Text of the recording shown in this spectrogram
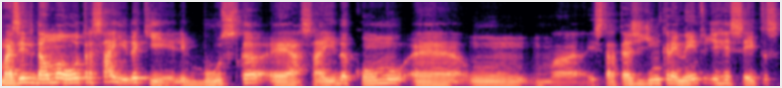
Mas ele dá uma outra saída aqui. Ele busca é, a saída como é, um, uma estratégia de incremento de receitas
